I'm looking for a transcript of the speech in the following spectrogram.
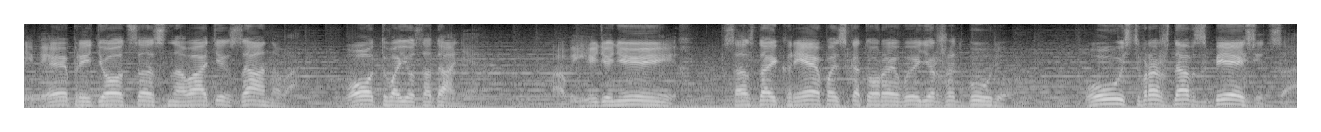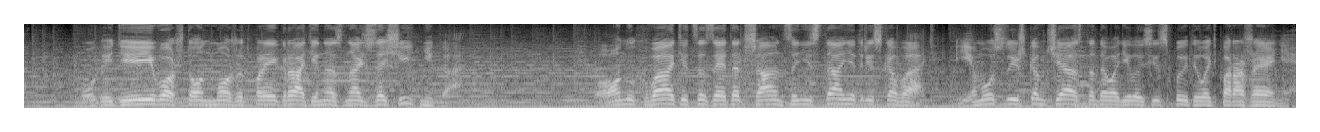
Тебе придется основать их заново. Вот твое задание. Объедини их. Создай крепость, которая выдержит бурю. Пусть вражда взбесится. Убеди его, что он может проиграть и назначь защитника. Он ухватится за этот шанс и не станет рисковать. Ему слишком часто доводилось испытывать поражение.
